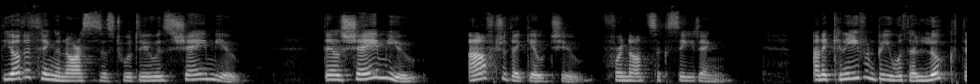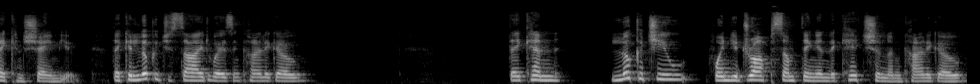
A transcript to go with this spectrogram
The other thing the narcissist will do is shame you. They'll shame you after they guilt you for not succeeding. And it can even be with a look they can shame you. They can look at you sideways and kind of go, they can look at you when you drop something in the kitchen and kind of go,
